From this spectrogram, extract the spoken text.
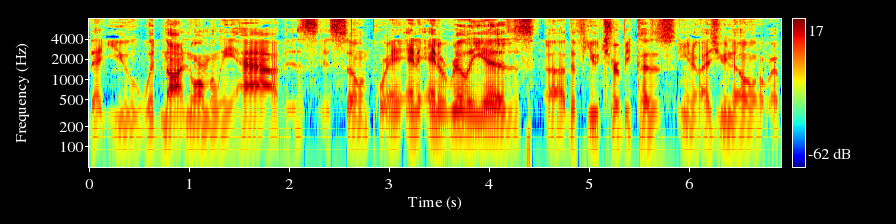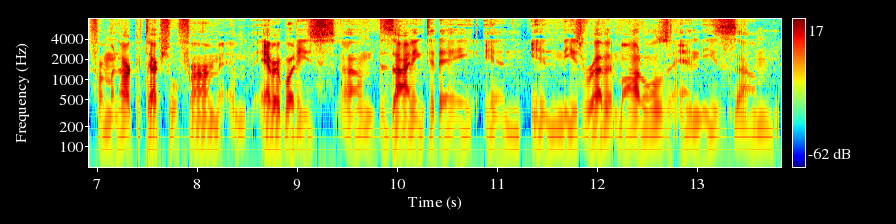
that you would not normally have is, is so important. And, and it really is uh, the future because, you know, as you know from an architectural firm, um, everybody's um, designing today in, in these Revit models and these um,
